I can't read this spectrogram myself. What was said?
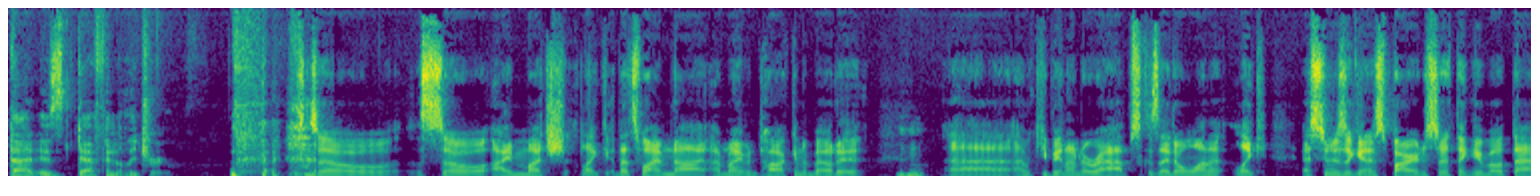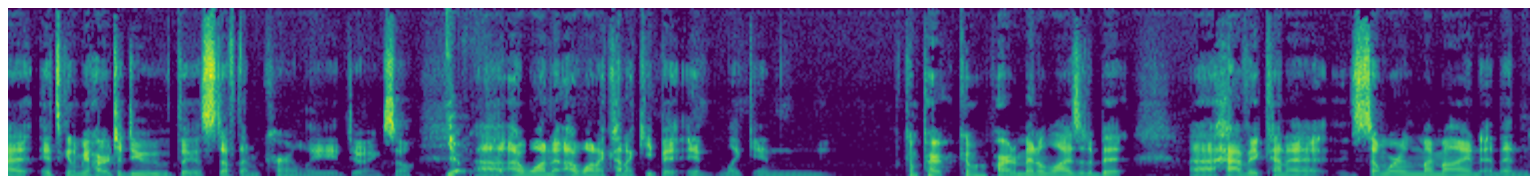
That is definitely true. so so i much like that's why i'm not i'm not even talking about it Mhm. uh i'm keeping it under wraps because i don't want to like as soon as i get inspired and start thinking about that it's going to be hard to do the stuff that i'm currently doing so Yeah. uh, i want to i want to kind of keep it in like in compare compartmentalize it a bit uh have it kind of somewhere in my mind and then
